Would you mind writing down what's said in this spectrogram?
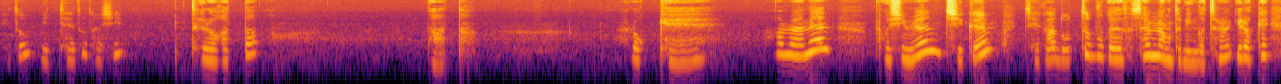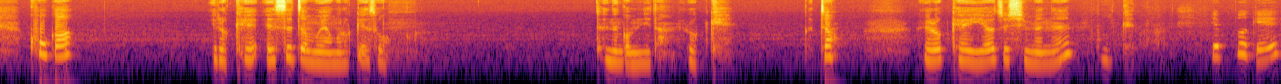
여기도 밑에도 다시 들어갔다 이렇게 하면은 보시면 지금 제가 노트북에서 설명드린 것처럼 이렇게 코가 이렇게 S자 모양으로 계속 되는 겁니다. 이렇게 그쵸? 이렇게 이어주시면은 이렇게 예쁘게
